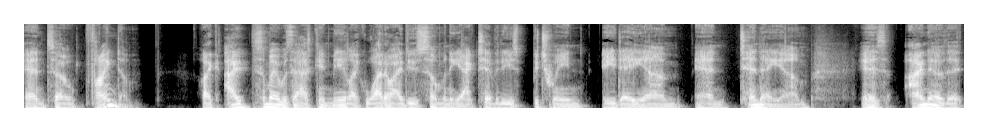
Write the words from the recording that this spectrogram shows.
And so find them. Like I, somebody was asking me, like, why do I do so many activities between 8 a.m. and 10 a.m.? Is I know that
